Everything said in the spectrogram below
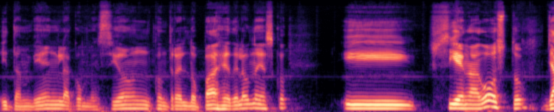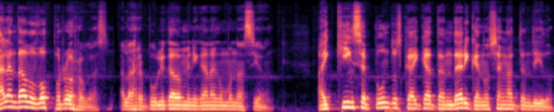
y también la Convención contra el Dopaje de la UNESCO. Y si en agosto ya le han dado dos prórrogas a la República Dominicana como nación, hay 15 puntos que hay que atender y que no se han atendido.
